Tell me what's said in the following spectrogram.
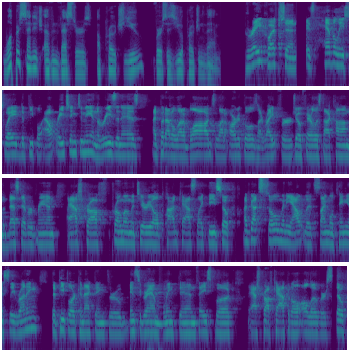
what percentage of investors approach you versus you approaching them? Great question is heavily swayed to people outreaching to me. And the reason is I put out a lot of blogs, a lot of articles. I write for joefairless.com, the best ever brand, Ashcroft promo material, podcasts like these. So I've got so many outlets simultaneously running that people are connecting through Instagram, LinkedIn, Facebook, Ashcroft Capital, all over. So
